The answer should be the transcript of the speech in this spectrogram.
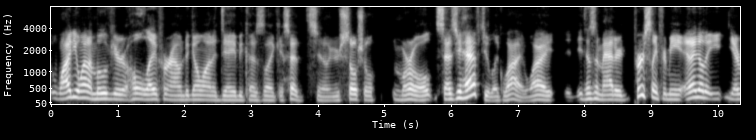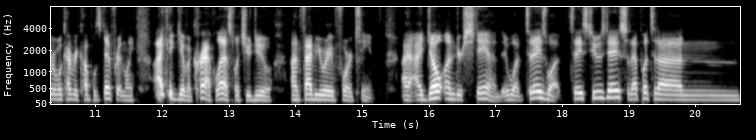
why do you want to move your whole life around to go on a day? Because like i said it's, you know your social moral says you have to like why? Why? It, doesn't matter. Personally for me and i know that you, everyone every couple's different like i could give a crap less what you do on february 14th i i don't understand. It, what today's what? Today's tuesday so that puts it on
